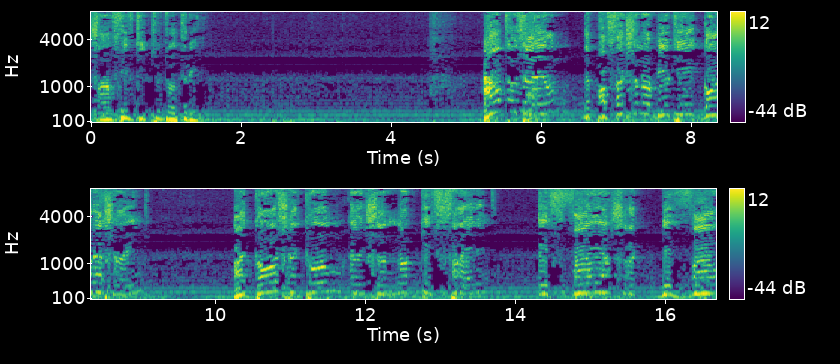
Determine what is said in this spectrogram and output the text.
Psalm 52 to 3. Out of Zion the perfection of beauty God has shined. And God shall come and shall not keep silent. Its fire shall devour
